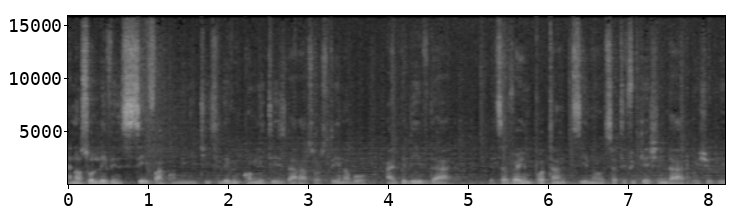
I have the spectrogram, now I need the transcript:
and also live in safer communities, live in communities that are sustainable, I believe that it's a very important you know, certification that we should be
